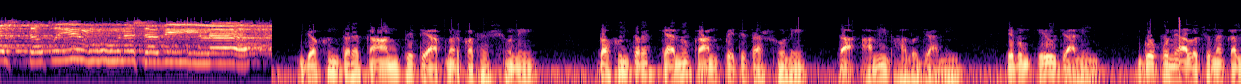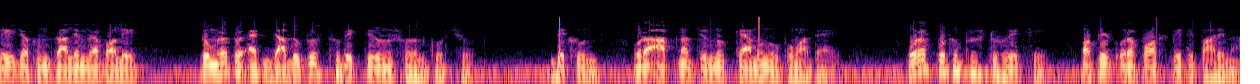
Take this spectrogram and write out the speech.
يستطيعون سبيلا যখন তারা কান পেতে আপনার কথা শোনে তখন তারা কেন কান পেতে তা শোনে তা আমি ভালো জানি এবং এও জানি গোপনে আলোচনাকালে যখন জালেমরা বলে তোমরা তো এক জাদুগ্রস্ত ব্যক্তির অনুসরণ করছ। দেখুন ওরা আপনার জন্য কেমন উপমা দেয়। ওরা পথভ্রষ্ট হয়েছে অতএব ওরা পথ পেতে পারে না।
